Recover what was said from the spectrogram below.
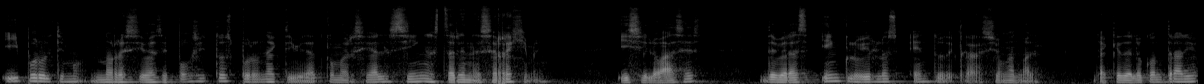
Y por último, no recibas depósitos por una actividad comercial sin estar en ese régimen. Y si lo haces, deberás incluirlos en tu declaración anual, ya que de lo contrario,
